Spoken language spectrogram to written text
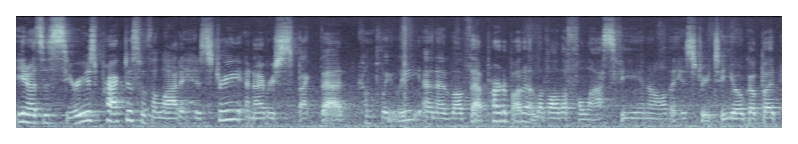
you know, it's a serious practice with a lot of history, and I respect that completely, and I love that part about it. I love all the philosophy and all the history to yoga, but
